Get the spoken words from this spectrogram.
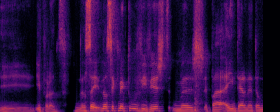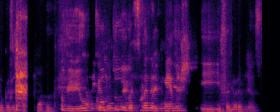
E, e, pronto, não sei, não sei como é que tu o viveste, mas epá, a internet é uma coisa espetacular porque eu como uma semana de memes e, e, foi maravilhoso.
